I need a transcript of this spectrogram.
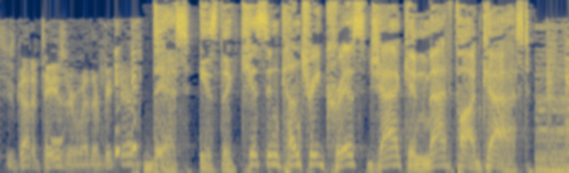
She's got a taser with her. Be careful. This is the Kissin' Country Chris, Jack, and Matt podcast.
